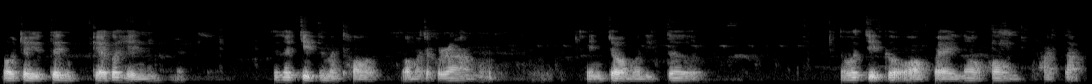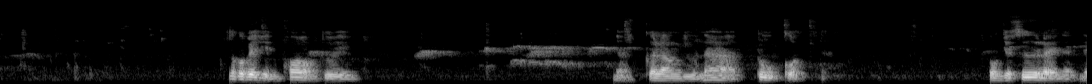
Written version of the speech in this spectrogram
พอใจหยุดเต้นแกก็เห็นแล้วจิตมันถอดออกมาจากร่าง เห็นจอมอนิเตอร์ แล้วก็จิตก็ออกไปนอกห้องผ่าตัด แล้วก็ไปเห็นพ่อของตัวเองนะกำลังอยู่หน้าตู้กดนะคงจะซื้ออะไรเนะี่ยใน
